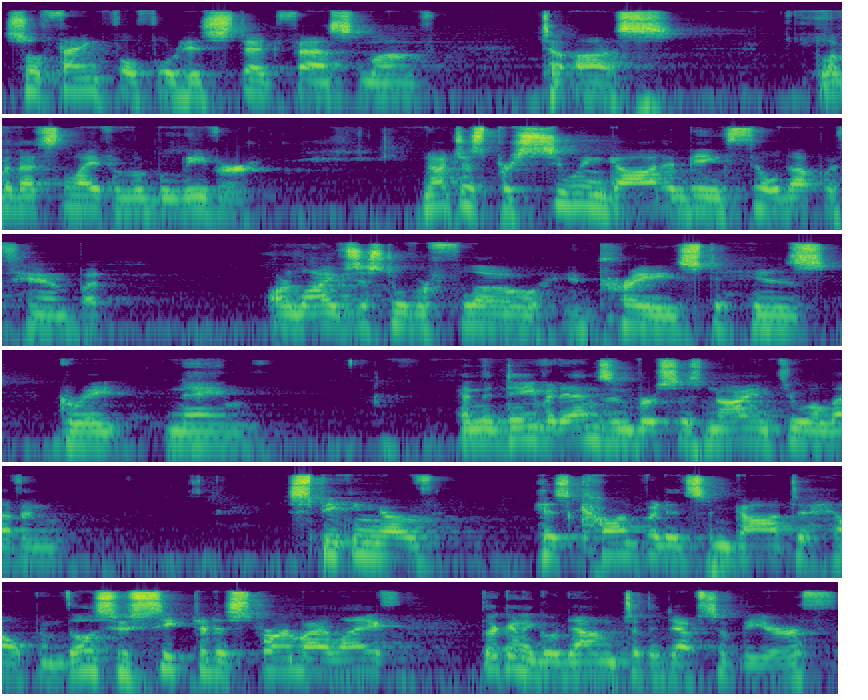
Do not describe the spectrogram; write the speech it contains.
So thankful for His steadfast love to us. Beloved, that's the life of a believer. Not just pursuing God and being filled up with Him, but our lives just overflow in praise to His great name. And then David ends in verses 9 through 11, speaking of his confidence in God to help him. Those who seek to destroy my life, they're going to go down into the depths of the earth.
